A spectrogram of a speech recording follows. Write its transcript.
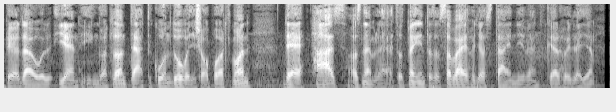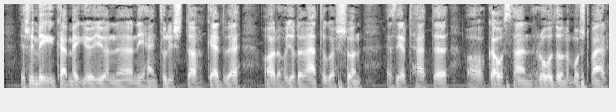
például ilyen ingatlan, tehát kondó, vagyis apartman, de ház az nem lehet. Ott megint az a szabály, hogy az tájnéven kell, hogy legyen és hogy még inkább megjöjjön néhány turista kedve arra, hogy oda látogasson, ezért hát a Kaosztán Ródon most már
